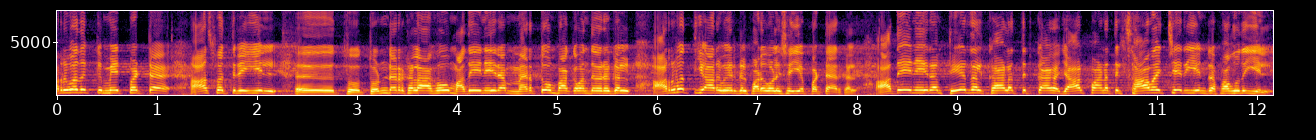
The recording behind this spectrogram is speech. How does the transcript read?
அறுபதுக்கு மேற்பட்ட ஆஸ்பத்திரியில் தொ- தொண்டர்களாகவும் அதே நேரம் மருத்துவம் பார்க்க வந்தவர்கள் அறுபத்தி ஆறு பேர்கள் படுகொலை செய்யப்பட்டார்கள். அதே நேரம் தேர்தல் காலத்திற்காக யாழ்ப்பாணத்தில் சாவைச்சேரி என்ற பகுதியில்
